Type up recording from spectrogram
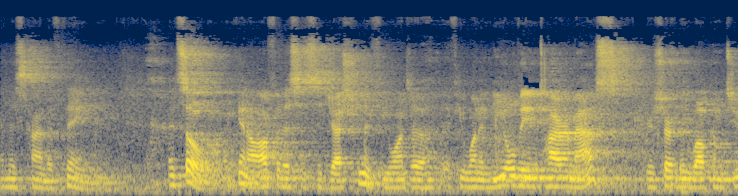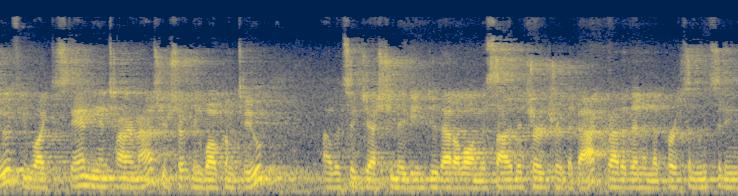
and this kind of thing. And so, again, I'll offer this as a suggestion. If you want to, if you want to kneel the entire Mass, you're certainly welcome to. If you'd like to stand the entire Mass, you're certainly welcome to. I would suggest you maybe do that along the side of the church or the back rather than in the person sitting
